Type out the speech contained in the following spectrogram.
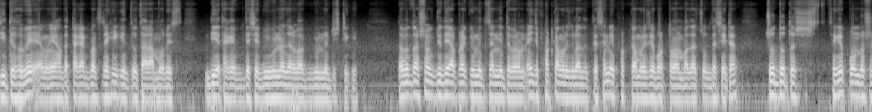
দিতে হবে এবং এক হাজার টাকা অ্যাডভান্স রেখে কিন্তু তারা মরিচ দিয়ে থাকে দেশের বিভিন্ন জেলা বা বিভিন্ন ডিস্ট্রিক্টে তবে দর্শক, যদি আপনারা কেউ নিতে চান, নিতে পারবেন এই যে ফটকা মরিচগুলো দেখতেছেন, এই ফটকা মরিচের বর্তমান বাজার চলতেছে এটা চোদ্দোশো থেকে পনেরোশো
